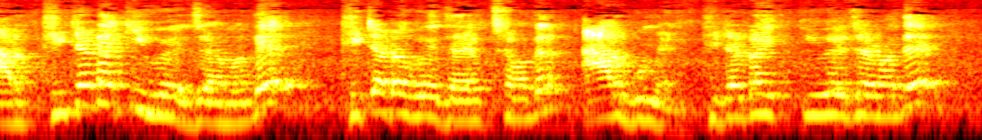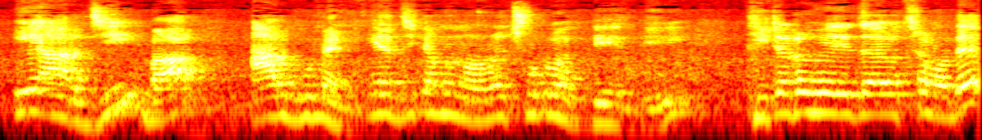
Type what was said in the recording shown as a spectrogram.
আর থিটাটা কি হয়ে যায়? আমাদের থিটাটা হয়ে যায় হচ্ছে আমাদের আর্গুমেন্ট থিটাটা কি হয়ে যায়? আমাদের এ আর জি বা আর্গুমেন্ট এ আর জিকে আমরা নর্মাল ছোট হাত দিয়ে দিই। থিটাটা হয়ে যায় হচ্ছে আমাদের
